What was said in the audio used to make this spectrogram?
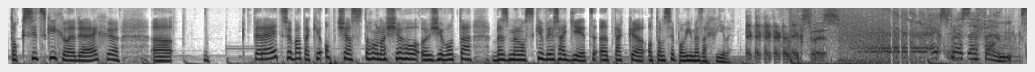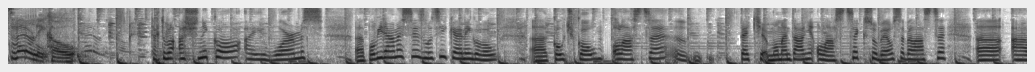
toxických lidech, uh, které je třeba taky občas z toho našeho života bez milosky vyřadit, tak o tom si povíme za chvíli. Express. Express FM s Veronikou. Tak to byla až Niko a její Worms. Povídáme si s Lucí Kénigovou, koučkou o lásce, teď momentálně o lásce k sobě, o sebelásce a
